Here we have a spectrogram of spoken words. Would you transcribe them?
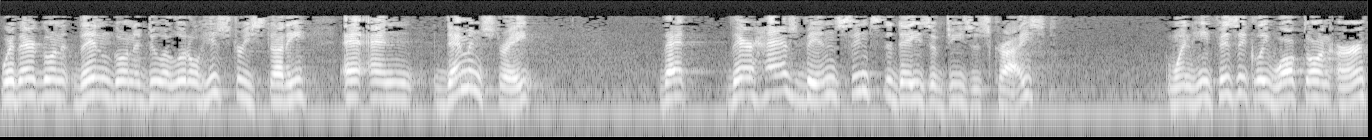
where they're going to, then going to do a little history study and, and demonstrate that there has been, since the days of Jesus Christ, when he physically walked on earth,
